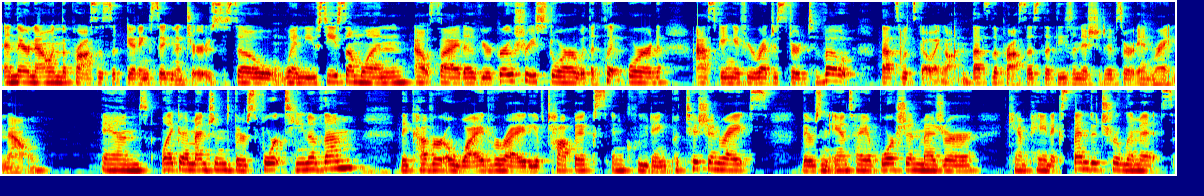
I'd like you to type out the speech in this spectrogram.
and they're now in the process of getting signatures. So when you see someone outside of your grocery store with a clipboard asking if you're registered to vote, that's what's going on. That's the process that these initiatives are in right now. And like I mentioned, there's 14 of them. They cover a wide variety of topics, including petition rights. There's an anti abortion measure, campaign expenditure limits,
